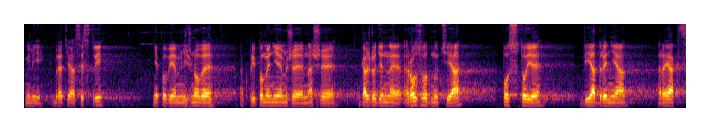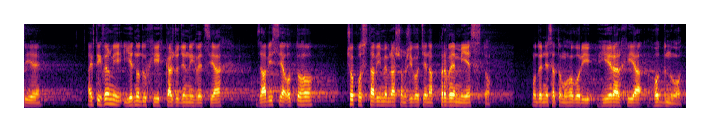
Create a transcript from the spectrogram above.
Milí bratia a sestry, nepoviem nič nové, ak pripomeniem, že naše každodenné rozhodnutia, postoje, vyjadrenia, reakcie, aj v tých veľmi jednoduchých každodenných veciach závisia od toho, čo postavíme v našom živote na prvé miesto. Moderne sa tomu hovorí hierarchia hodnôt.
